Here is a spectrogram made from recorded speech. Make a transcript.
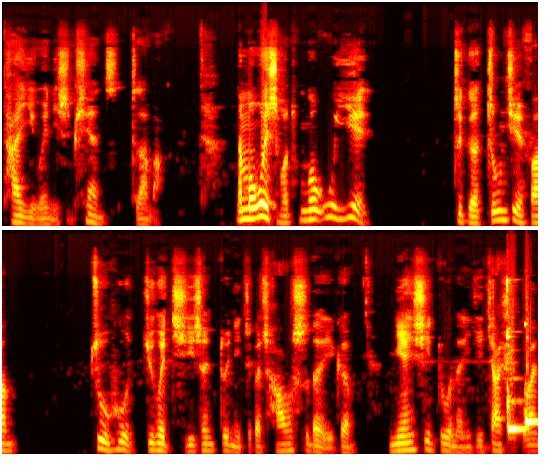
他以为你是骗子，知道吗？那么为什么通过物业这个中介方，住户就会提升对你这个超市的一个粘性度呢，以及价值观？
